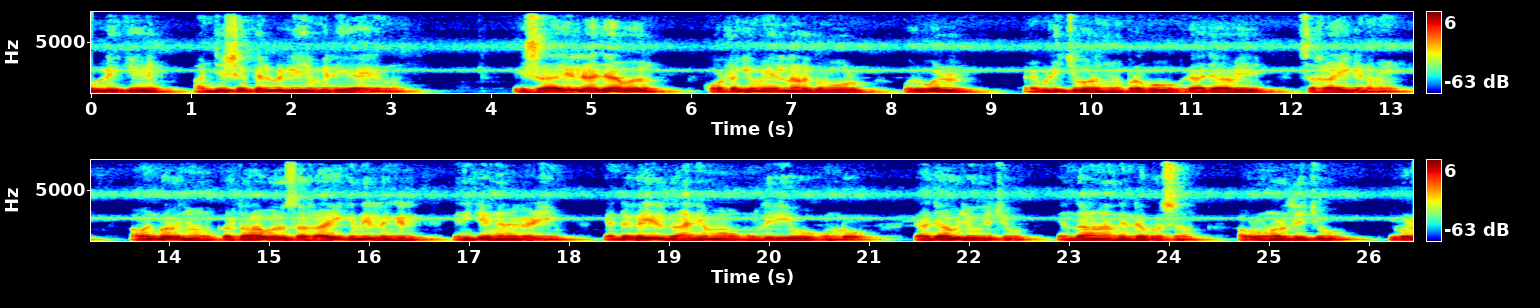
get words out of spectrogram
ഉള്ളിക്ക് അഞ്ച് ഷെക്കൽ വെള്ളിയും വിലയായിരുന്നു ഇസ്രായേൽ രാജാവ് കോട്ടയ്ക്ക് മേൽ നടക്കുമ്പോൾ ഒരുവൾ വിളിച്ചു പറഞ്ഞു പ്രഭു രാജാവെ സഹായിക്കണമേ. അവൻ പറഞ്ഞു കർത്താവ് സഹായിക്കുന്നില്ലെങ്കിൽ എനിക്ക് എങ്ങനെ കഴിയും? എന്റെ കയ്യിൽ ധാന്യമോ മുന്തിരിയോ ഉണ്ടോ? രാജാവ് ചോദിച്ചു എന്താണ് നിന്റെ പ്രശ്നം? അവൾ ഉണർത്തിച്ചു ഇവൾ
